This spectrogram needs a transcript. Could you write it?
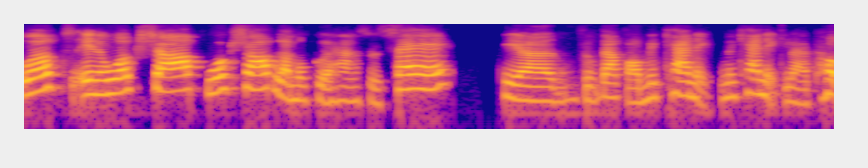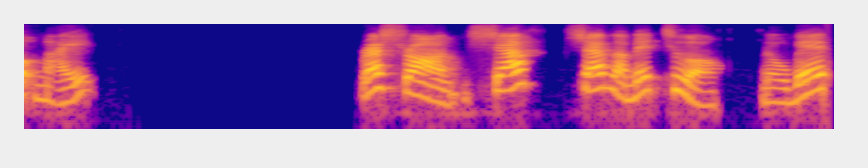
Works in a workshop. Workshop là một cửa hàng sửa xe. Thì à, chúng ta có mechanic. Mechanic là thợ máy. Restaurant, chef. Chef là bếp trưởng, đầu bếp.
